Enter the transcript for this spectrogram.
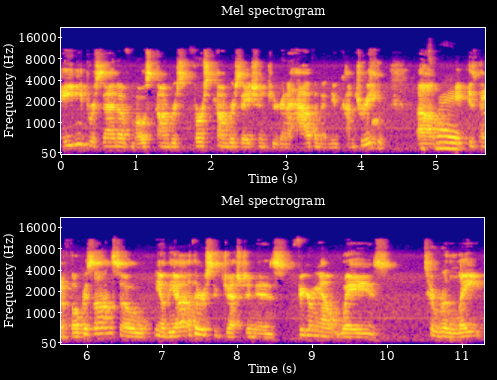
eighty percent of most converse, first conversations you're going to have in a new country um, right. is going to focus on. So you know the other suggestion is figuring out ways to relate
